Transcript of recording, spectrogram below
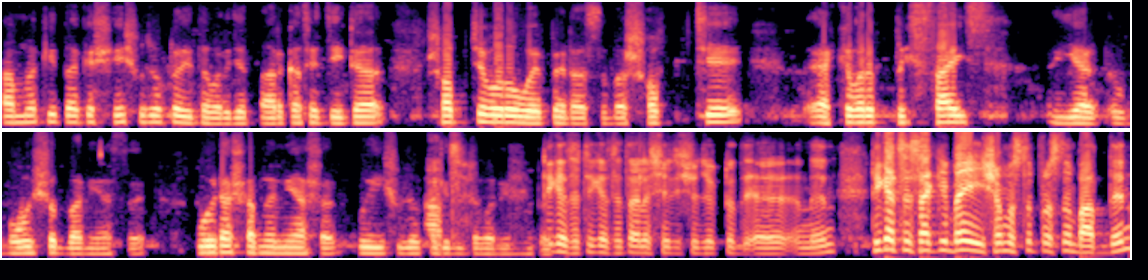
আমরা কি তাকে সেই সুযোগটা দিতে পারি যে তার কাছে যেটা সবচেয়ে বড় ওয়েপেন আছে বা সবচেয়ে একেবারে প্রিসাইজ ইয়ার ভবিষ্যৎবাণী আছে ওইটার সামনে নিয়ে আসার ওই সুযোগটা কি আচ্ছা। দিতে পারি ঠিক আছে, ঠিক আছে। তাহলে সেই সুযোগটা নেন। ঠিক আছে সাকিব ভাই এই সমস্ত প্রশ্ন বাদ দেন।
